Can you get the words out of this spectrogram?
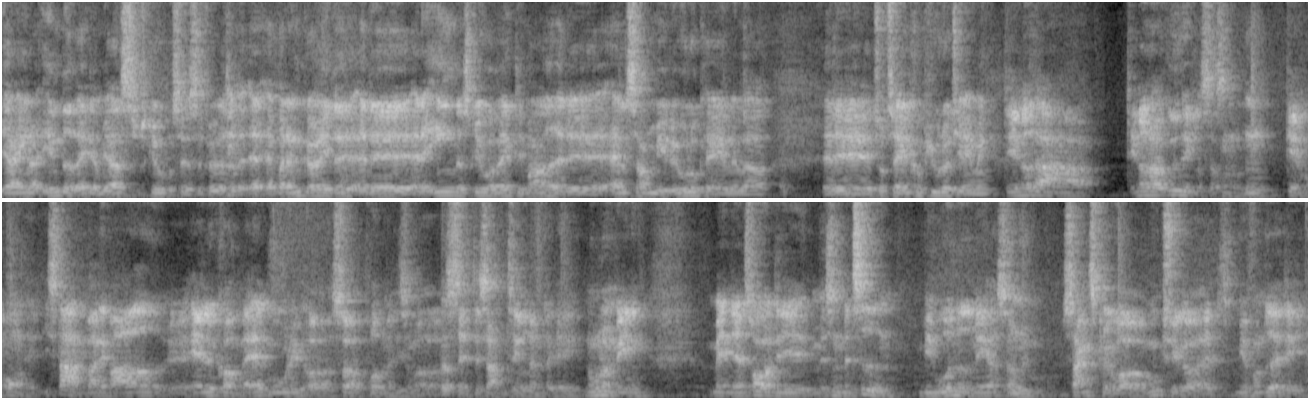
jeg aner intet rigtigt om jeres skriveproces selvfølgelig, altså, er, hvordan gør I det? Er, det? er det en, der skriver rigtig meget? Er det alt sammen i et øvelokal, eller er det total computer jamming? Det er noget, der det er noget, der har udviklet sig sådan mm. gennem årene. I starten var det meget, øh, alle kom med alt muligt, og så prøvede man ligesom at ja. sætte det sammen til et eller andet, der gav nogenlunde mening. Men jeg tror, det med, sådan med tiden, vi modnede mere som mm. sangskriver og musikere, at vi har fundet ud af, at det,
